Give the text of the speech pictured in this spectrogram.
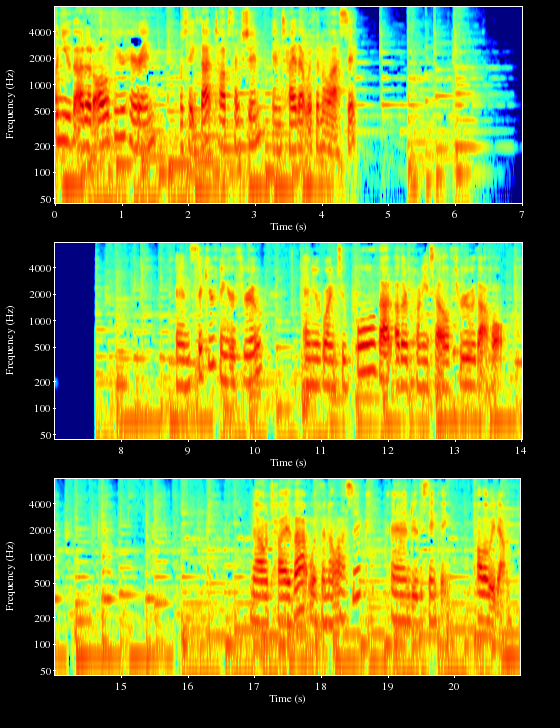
When you've added all of your hair in, we'll take that top section and tie that with an elastic. And stick your finger through and you're going to pull that other ponytail through that hole. Now tie that with an elastic and do the same thing all the way down.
